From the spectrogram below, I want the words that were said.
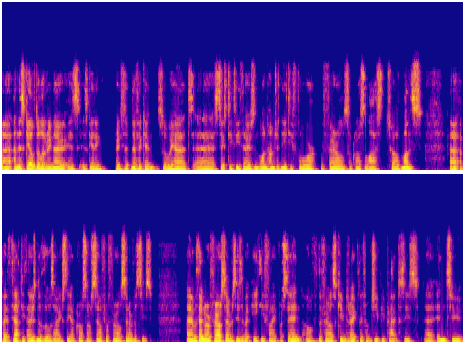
Uh, and the scale of delivery now is is getting pretty significant. So we had uh, 63,184 referrals across the last 12 months. Uh, about 30,000 of those actually across our self-referral services. Uh, within our referral services, about 85% of the referrals came directly from GP practices uh, into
